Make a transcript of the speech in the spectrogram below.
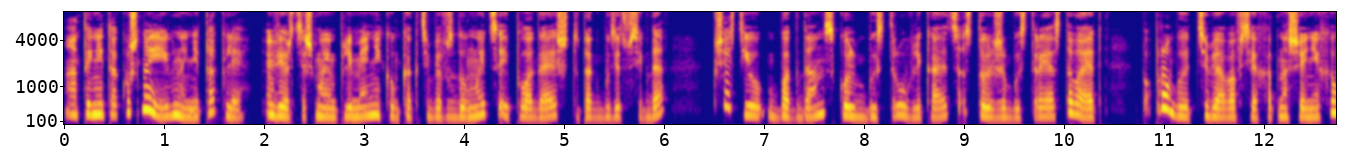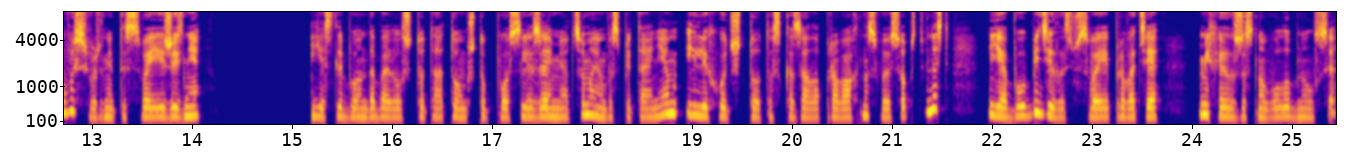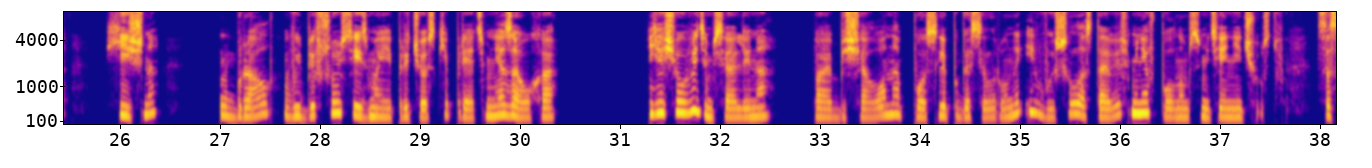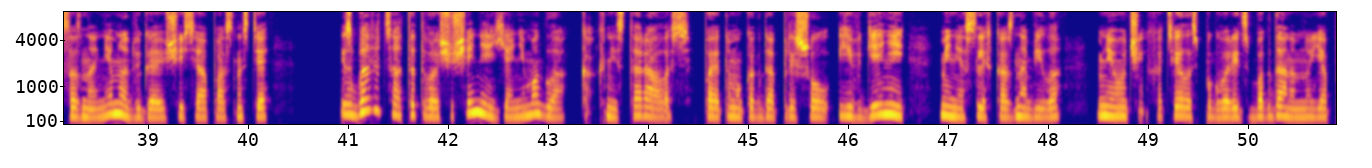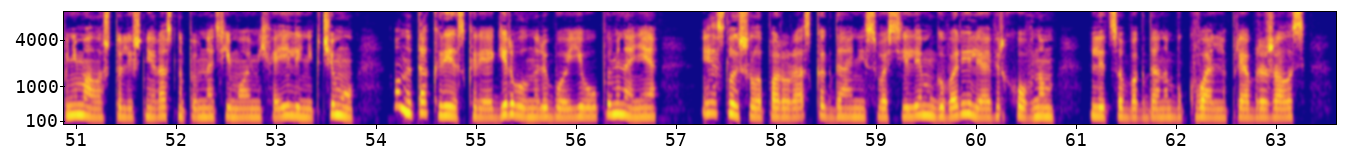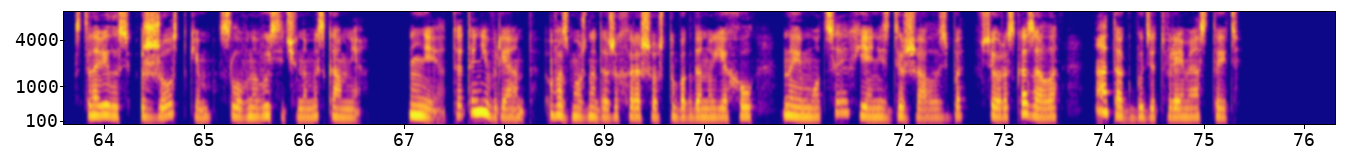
«А ты не так уж наивна, не так ли? Вертишь моим племянникам, как тебе вздумается, и полагаешь, что так будет всегда? К счастью, Богдан, сколь быстро увлекается, столь же быстро и остывает. Попробует тебя во всех отношениях и вышвырнет из своей жизни». Если бы он добавил что-то о том, что после займется моим воспитанием или хоть что-то сказал о правах на свою собственность, я бы убедилась в своей правоте. Михаил же снова улыбнулся. Хищно. Убрал выбившуюся из моей прически прядь мне за ухо. «Еще увидимся, Алина», — пообещал он, а после погасил руны и вышел, оставив меня в полном смятении чувств, с осознанием надвигающейся опасности — Избавиться от этого ощущения я не могла, как ни старалась. Поэтому, когда пришел Евгений, меня слегка знобило. Мне очень хотелось поговорить с Богданом, но я понимала, что лишний раз напоминать ему о Михаиле ни к чему. Он и так резко реагировал на любое его упоминание. Я слышала пару раз, когда они с Василием говорили о Верховном. Лицо Богдана буквально преображалось. Становилось жестким, словно высеченным из камня. Нет, это не вариант. Возможно, даже хорошо, что Богдан уехал. На эмоциях я не сдержалась бы, все рассказала. А так будет время остыть.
